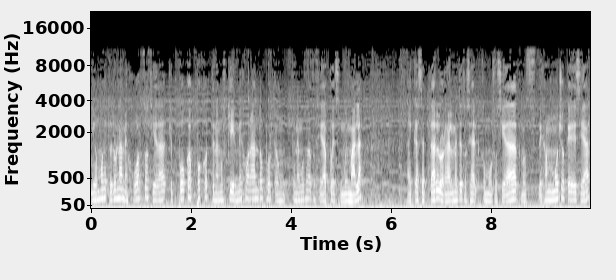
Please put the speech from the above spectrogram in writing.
y vamos a tener una mejor sociedad que poco a poco tenemos que ir mejorando porque aún tenemos una sociedad pues muy mala hay que aceptarlo, realmente social, como sociedad nos dejamos mucho que desear,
